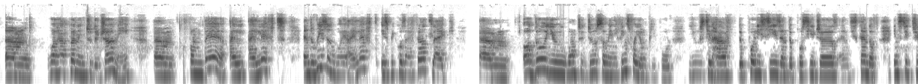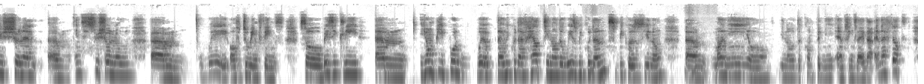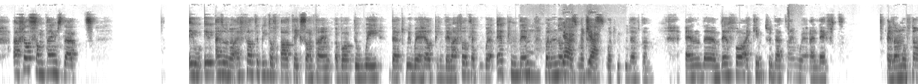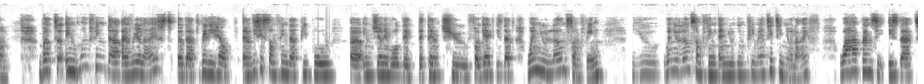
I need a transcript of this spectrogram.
um, what happened into the journey, um, from there I, I left. And the reason why I left is because I felt like um, although you want to do so many things for young people, you still have the policies and the procedures and this kind of institutional um, institutional um, way of doing things. So basically, um, young people were, that we could have helped in other ways we couldn't because you know um, money or you know the company and things like that. And I felt I felt sometimes that it, it, I don't know, I felt a bit of heartache sometimes about the way that we were helping them. I felt like we were helping them, mm. but not yeah, as much yeah. as what we could have done. And um, therefore, I came to that time where I left and I moved on. But uh, in one thing that I realized uh, that really helped, and this is something that people uh, in general they, they tend to forget, is that when you learn something, you when you learn something and you implement it in your life, what happens is that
